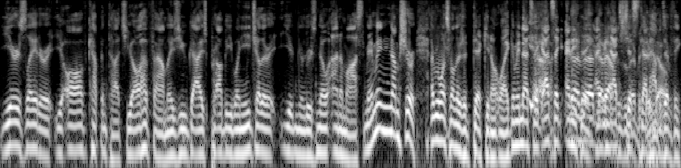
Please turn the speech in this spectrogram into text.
years later you all have kept in touch. You all have families. You guys probably when you each other, you know, there's no animosity. I mean, I'm sure every once in a while there's a dick you don't like. I mean, that's like that's like That- anything. that- I mean, that's just that happens no. everything.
